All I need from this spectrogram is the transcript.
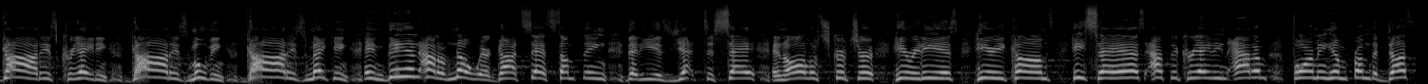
God is creating, God is moving, God is making. And then out of nowhere, God says something that He is yet to say. in all of Scripture, here it is, here He comes. He says, after creating Adam, forming him from the dust,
